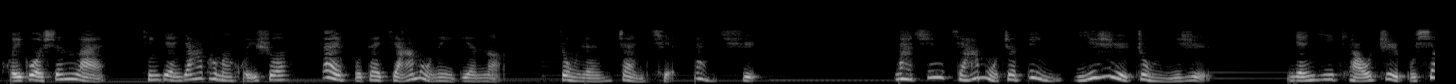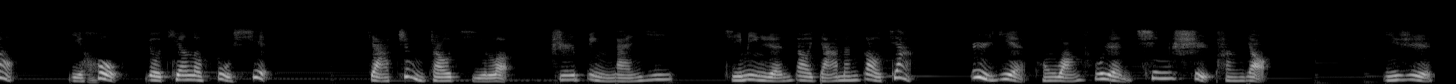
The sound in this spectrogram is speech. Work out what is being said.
回过身来，听见丫头们回说，大夫在贾母那边呢。众人暂且散去。哪知贾母这病一日重一日，言医调治不效，以后又添了腹泻。贾政着急了，知病难医，即命人到衙门告假，日夜同王夫人轻视汤药。一日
